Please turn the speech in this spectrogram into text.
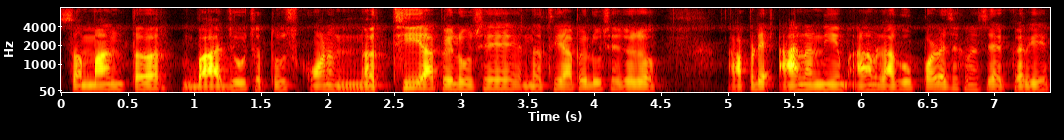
સમાંતર, બાજુ, ચતુષ્કોણ નથી આપેલું છે, નથી આપેલું છે. જોજો, આપણે આના નિયમ આમ લાગુ પડે છે કે ચેક કરીએ.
